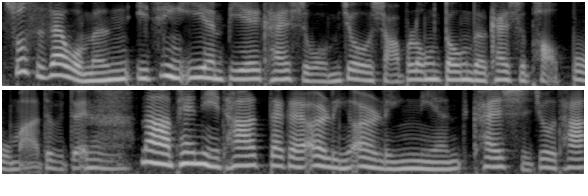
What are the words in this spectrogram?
说实在，我们一进 EMBA 开始，我们就傻不隆咚的开始跑步嘛，对不对？嗯、那 Penny 她大概二零二零年开始，就她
